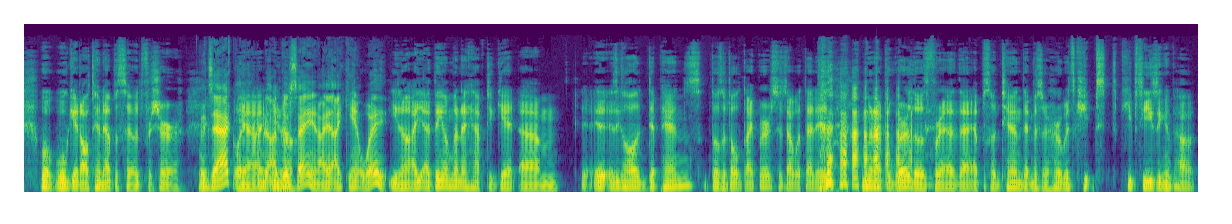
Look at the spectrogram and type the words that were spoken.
we'll we'll get all ten episodes for sure. Exactly. Yeah, I'm, I'm just saying. I, I can't wait. You know, I, I think I'm gonna have to get um is it called Depends? Those adult diapers? Is that what that is? I'm gonna have to wear those for uh, that episode ten that Mr. Hurwitz keeps keeps teasing about.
